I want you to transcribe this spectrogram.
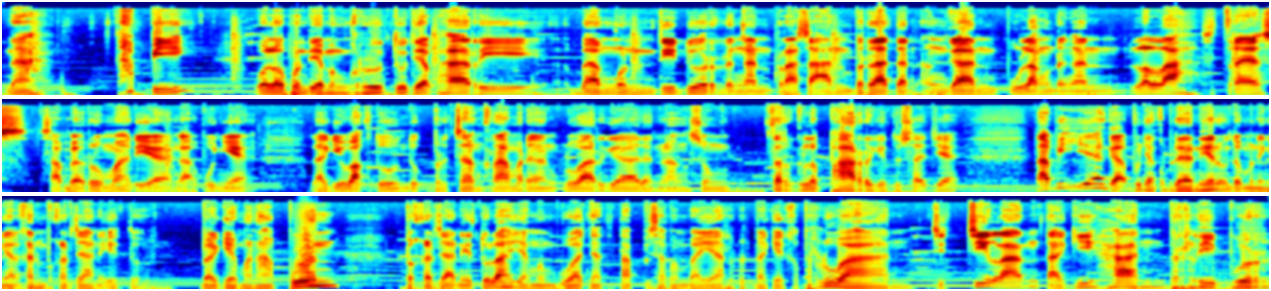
Nah, tapi Walaupun dia menggerutu tiap hari, bangun tidur dengan perasaan berat dan enggan, pulang dengan lelah, stres, sampai rumah dia nggak punya lagi waktu untuk bercengkrama dengan keluarga dan langsung tergelepar gitu saja. Tapi ia nggak punya keberanian untuk meninggalkan pekerjaan itu. Bagaimanapun, pekerjaan itulah yang membuatnya tetap bisa membayar berbagai keperluan, cicilan, tagihan, berlibur,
